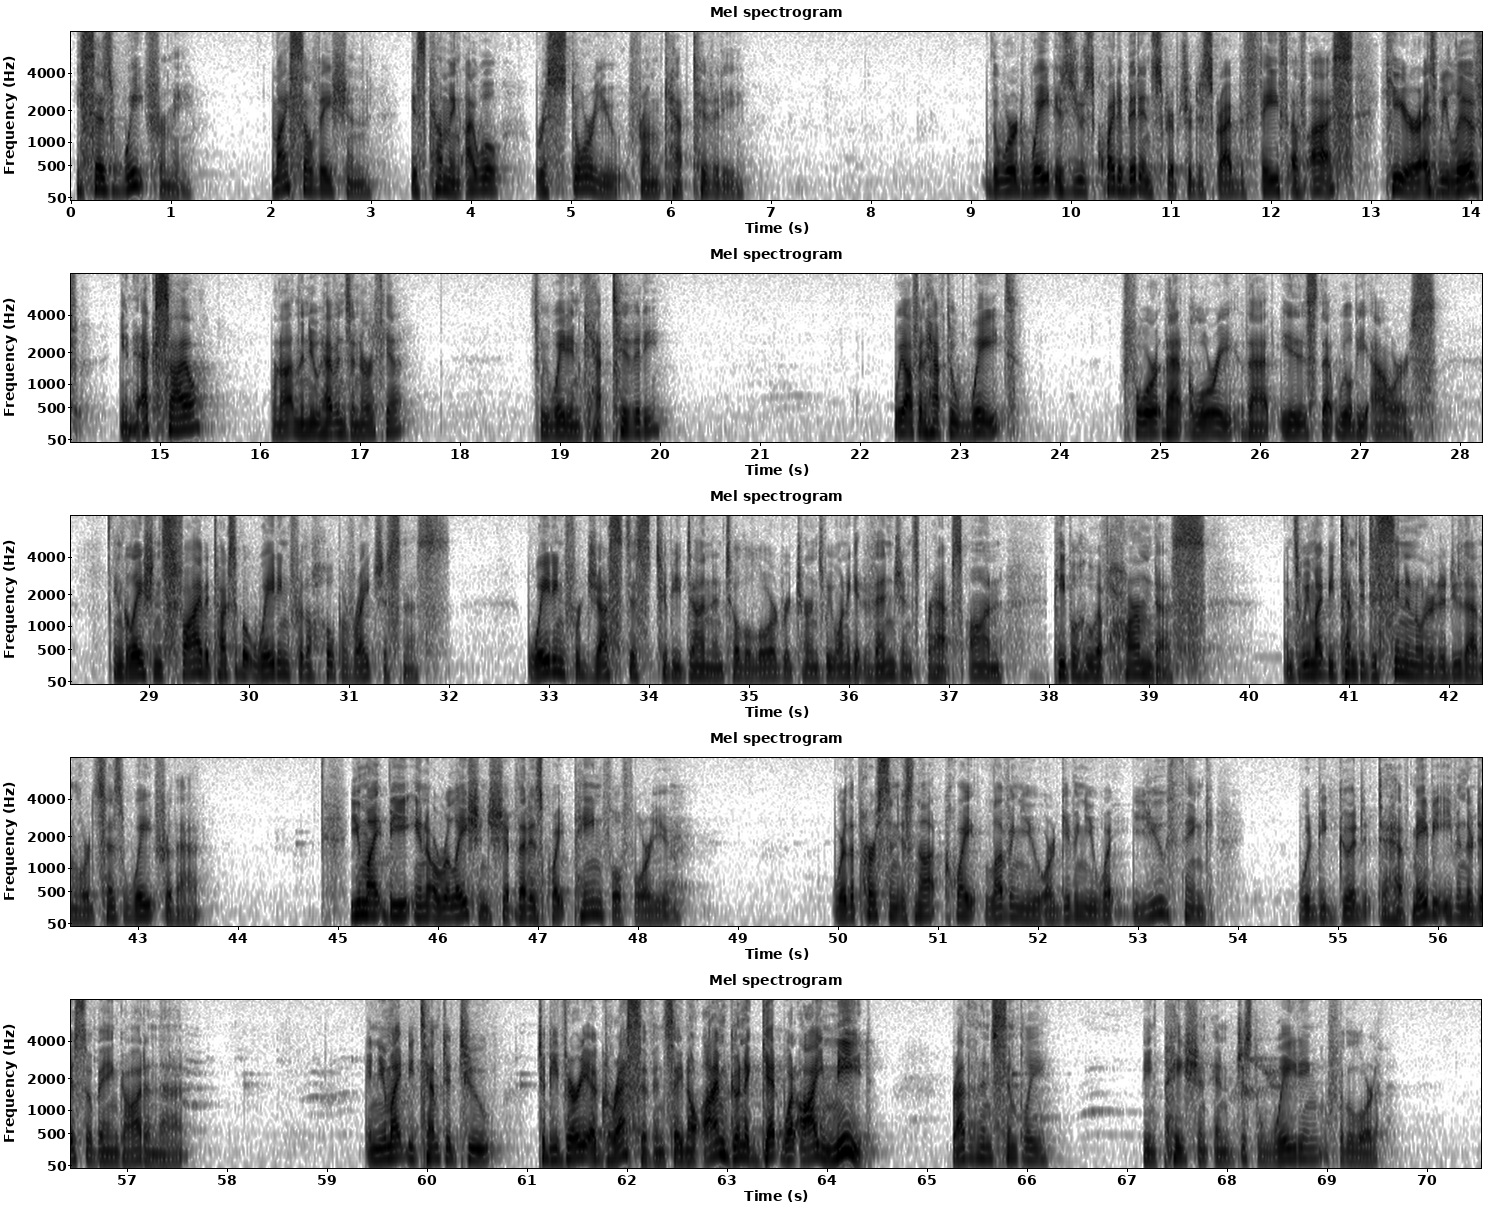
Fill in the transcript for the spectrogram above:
He says, Wait for me. My salvation is coming. I will restore you from captivity. The word wait is used quite a bit in Scripture to describe the faith of us here as we live in exile. We're not in the new heavens and earth yet. So we wait in captivity. We often have to wait for that glory that is, that will be ours. In Galatians 5, it talks about waiting for the hope of righteousness, waiting for justice to be done until the Lord returns. We want to get vengeance, perhaps, on people who have harmed us. And so we might be tempted to sin in order to do that. And the Lord says, wait for that. You might be in a relationship that is quite painful for you, where the person is not quite loving you or giving you what you think would be good to have. Maybe even they're disobeying God in that. And you might be tempted to, to be very aggressive and say, No, I'm going to get what I need, rather than simply being patient and just waiting for the Lord.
